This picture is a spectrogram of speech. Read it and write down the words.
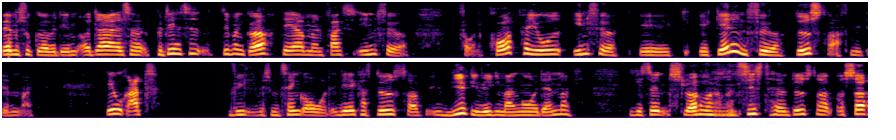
Hvad man skulle gøre ved dem. Og der er altså, på det her tid, det man gør, det er, at man faktisk indfører, for en kort periode, indfører, øh, øh genindfører dødsstraffen i Danmark. Det er jo ret vildt, hvis man tænker over det. Vi har ikke haft dødsstraf i virkelig, virkelig mange år i Danmark. I kan selv slå op, når man sidst havde dødsstraf, og så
